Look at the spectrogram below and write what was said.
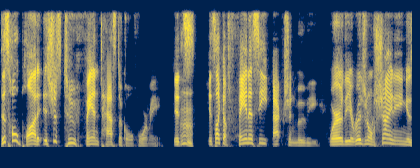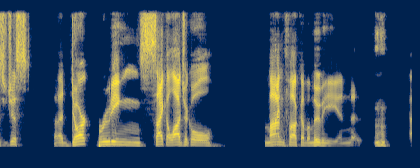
this whole plot is just too fantastical for me. It's Mm. it's like a fantasy action movie where the original Shining is just a dark, brooding, psychological mindfuck of a movie and Mhm. uh,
